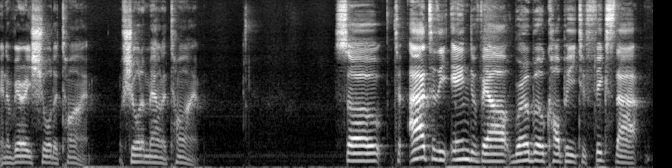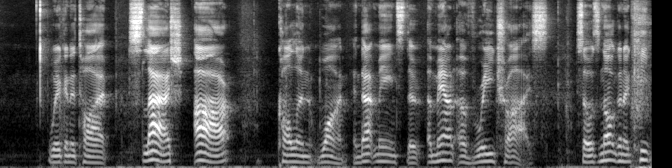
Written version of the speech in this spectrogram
in a very short time, short amount of time. So to add to the end of our robocopy to fix that, we're going to type slash r colon 1 and that means the amount of retries. So it's not gonna keep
